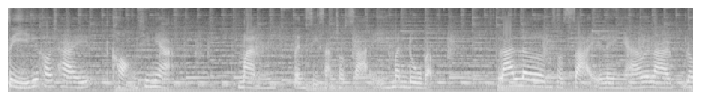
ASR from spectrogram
สีที่เขาใช้ของที่เนี่ย มันเป็นสีสันสดใส มันดูแบบร่าเริงสดใสอะไรอย่างเงี้ย เวลาเรา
